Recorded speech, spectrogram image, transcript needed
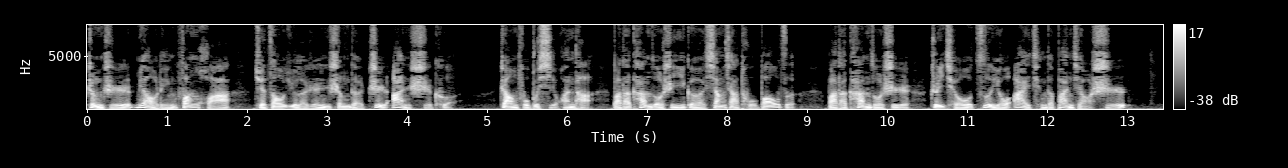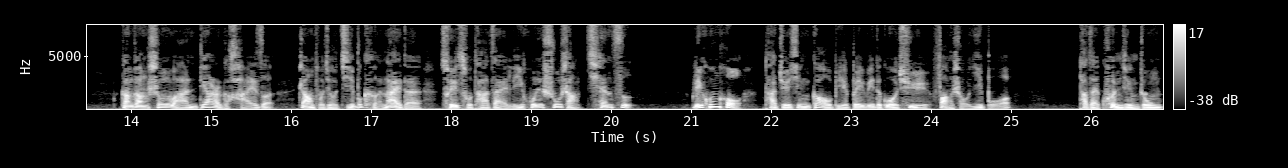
正值妙龄芳华，却遭遇了人生的至暗时刻。丈夫不喜欢她，把她看作是一个乡下土包子，把她看作是追求自由爱情的绊脚石。刚刚生完第二个孩子。丈夫就急不可耐地催促她在离婚书上签字。离婚后，她决心告别卑微的过去，放手一搏。她在困境中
